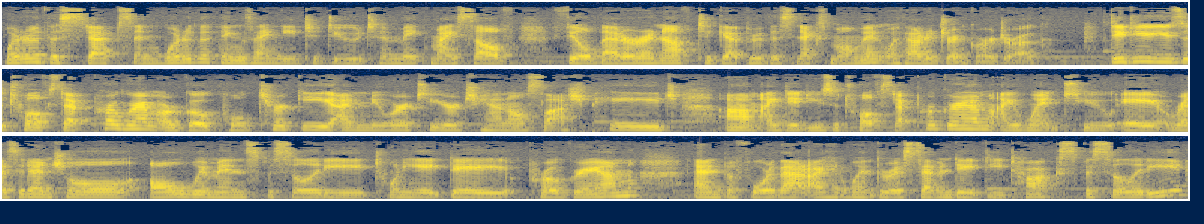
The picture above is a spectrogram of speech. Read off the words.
what are the steps and what are the things I need to do to make myself feel better enough to get through this next moment without a drink or a drug. Did you use a 12-step program or go cold turkey? I'm newer to your channel slash page. Um, I did use a 12-step program. I went to a residential all-women's facility 28-day program. And before that, I had went through a seven-day detox facility.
